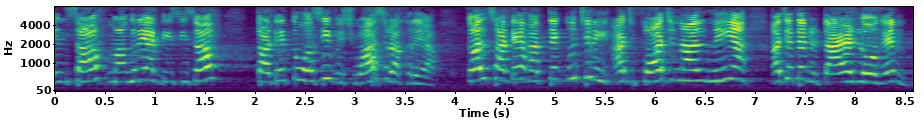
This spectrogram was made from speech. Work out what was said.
ਇਨਸਾਫ ਮੰਗ ਰਹੇ ਆ ਡੀਸੀ ਸਾਹਿਬ ਤੁਹਾਡੇ ਤੋਂ ਅਸੀਂ ਵਿਸ਼ਵਾਸ ਰੱਖ ਰਹੇ ਆ ਕੱਲ ਸਾਡੇ ਹੱਥ ਤੇ ਕੁਝ ਨਹੀਂ ਅੱਜ ਫੌਜ ਨਾਲ ਨਹੀਂ ਆ ਅਜੇ ਤੇ ਰਿਟਾਇਰਡ ਲੋਕ ਹਨ।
